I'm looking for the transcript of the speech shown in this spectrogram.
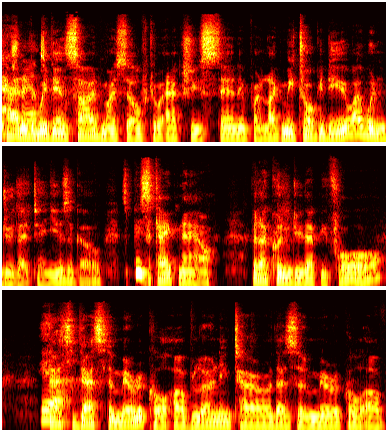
had it within inside myself to actually stand in front. Like me talking to you, I wouldn't do that ten years ago. It's a piece of cake now, but I couldn't do that before. Yeah. That's that's the miracle of learning tarot. That's the miracle of,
